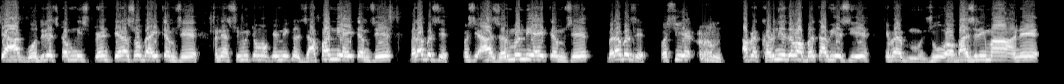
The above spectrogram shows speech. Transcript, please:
કે આ ગોદરેજ કંપની સ્પેન ટેરાસોબ આઇટમ છે અને આ સુમિટોમો કેમિકલ જાપાનની આઇટમ છે. બરાબર છે? પછી આ જર્મનની આઇટમ છે. બરાબર છે? પછી આપણે ખડની દવા બતાવીએ છીએ કે ભાઈ બાજરીમાં અને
